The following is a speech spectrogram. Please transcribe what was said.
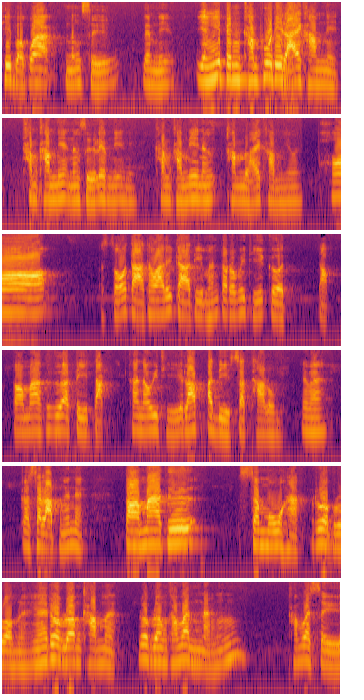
ที่บอกว่าหนังสือเล่มนี้ อย่างนี้เป็นคำพูดที่หลายคำเนี่ยคำคำนี้หนังสือเล่มนี้นี่คำคำนี้นะคำหลายคำใช่ไหมพอโสตาทวาริกาติมันตรมิถีเกิดดับต่อมาคืออตีตักขานวิถีรับอดีตสัทธารมใช่ไหมก็สลับงั้นเนี่ยต่อมาคือสมูหักรวบรวมเลยนะรวบรวมคำอะรวบรวมคำว่าหนังคำว่าสือ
